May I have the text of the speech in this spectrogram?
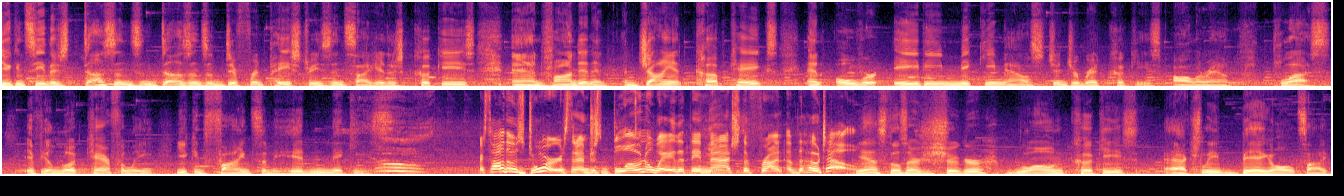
you can see there's dozens and dozens of different pastries inside here. There's cookies and fondant and, and giant cupcakes and over 80 Mickey Mouse gingerbread cookies all around. Plus, if you look carefully, you can find some hidden Mickeys. I saw those doors and I'm just blown away that they match the front of the hotel. Yes, those are sugar blown cookies, actually big old size,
